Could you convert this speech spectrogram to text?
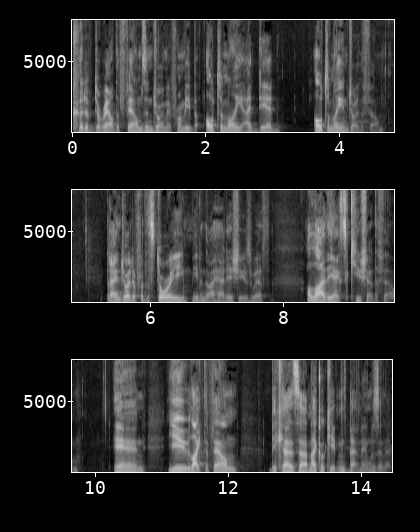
could have derailed the film's enjoyment for me, but ultimately I did ultimately enjoy the film. But I enjoyed it for the story, even though I had issues with a lot of the execution of the film. And you liked the film because uh, Michael Keaton's Batman was in it.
